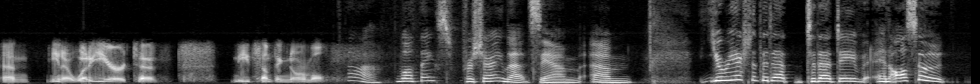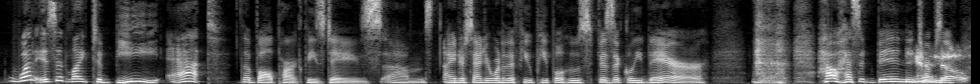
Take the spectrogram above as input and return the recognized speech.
And you know, what a year to need something normal. Ah, well, thanks for sharing that, Sam. Um, your reaction to that, to that, Dave, and also, what is it like to be at the ballpark these days. Um, I understand you're one of the few people who's physically there. How has it been in yeah, terms no, of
